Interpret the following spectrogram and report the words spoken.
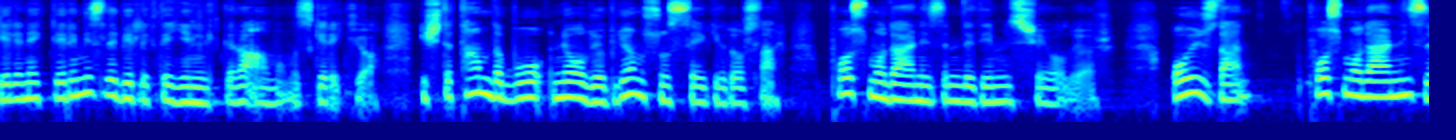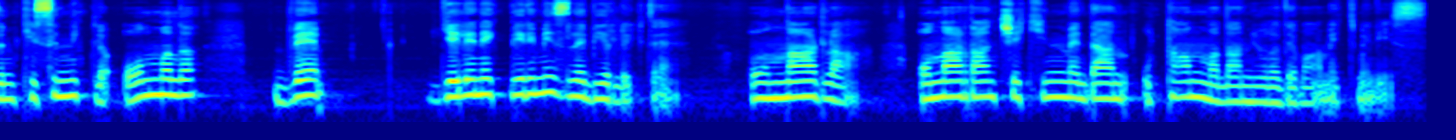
geleneklerimizle birlikte yenilikleri almamız gerekiyor. İşte tam da bu ne oluyor biliyor musunuz sevgili dostlar? Postmodernizm dediğimiz şey oluyor. O yüzden postmodernizm kesinlikle olmalı ve geleneklerimizle birlikte onlarla onlardan çekinmeden, utanmadan yola devam etmeliyiz.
